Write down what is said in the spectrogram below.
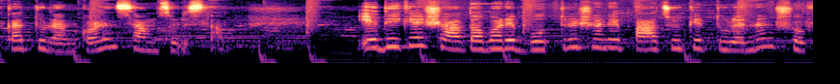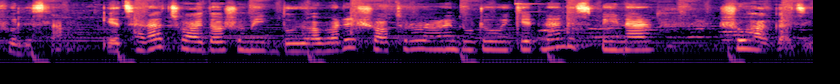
একাত্তর রান করেন শামসুল ইসলাম। এদিকে সাত ওভারে বত্রিশ রানে পাঁচ উইকেট তুলে নেন শফিউল ইসলাম। এছাড়া ছয় দশমিক দুই ওভারে সতেরো রানে দুটো উইকেট নেন স্পিনার সোহাগ গাজী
